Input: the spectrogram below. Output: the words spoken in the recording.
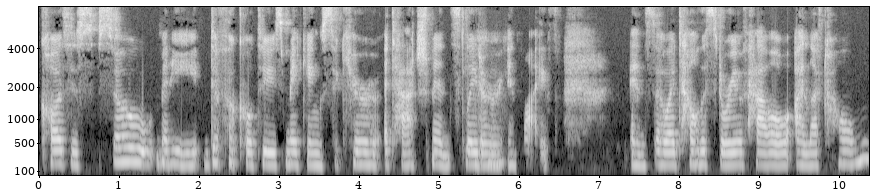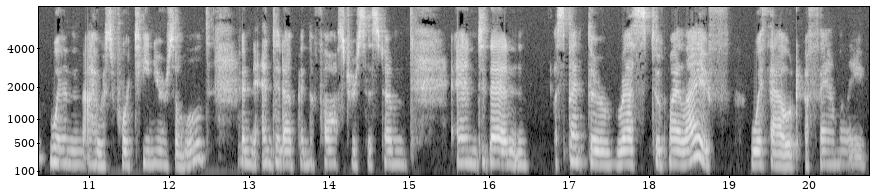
causes so many difficulties making secure attachments later mm-hmm. in life. And so I tell the story of how I left home when I was 14 years old and ended up in the foster system, and then spent the rest of my life without a family.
